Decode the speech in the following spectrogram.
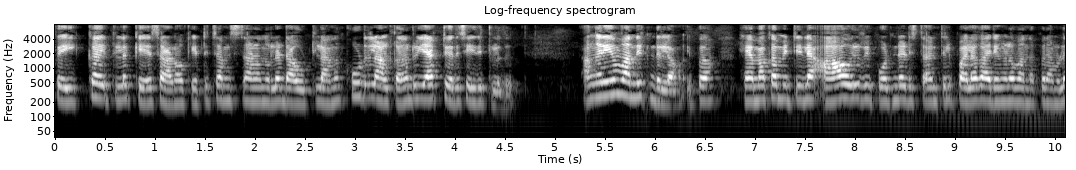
ഫേക്ക് ആയിട്ടുള്ള കേസാണോ കെട്ടിച്ചമച്ചതാണോ എന്നുള്ള ഡൗട്ടിലാണ് കൂടുതൽ ആൾക്കാരും റിയാക്ട് വരെ ചെയ്തിട്ടുള്ളത്. അങ്ങനെയും വന്നിട്ടുണ്ടല്ലോ. ഇപ്പൊ ഹേമ കമ്മിറ്റിയിലെ ആ ഒരു റിപ്പോർട്ടിന്റെ അടിസ്ഥാനത്തിൽ പല കാര്യങ്ങളും വന്നപ്പോൾ നമ്മൾ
